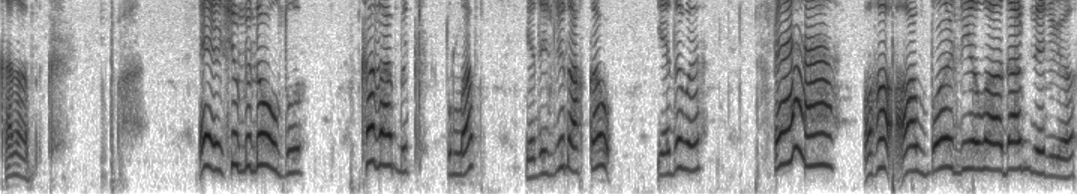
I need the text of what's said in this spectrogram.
Karanlık. E şimdi ne oldu? Kazandık. Dur lan. Yedinci dakika. Yedi mi? Be. Aha Almanyalı adam geliyor.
